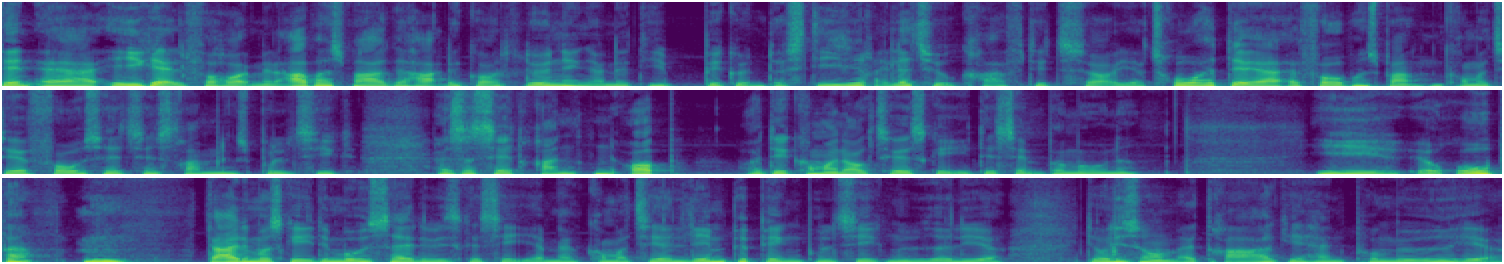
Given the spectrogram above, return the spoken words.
den er ikke alt for høj, men arbejdsmarkedet har det godt. Lønningerne de er begyndt at stige relativt kraftigt, så jeg tror, at det er, at Forbundsbanken kommer til at fortsætte sin stramningspolitik, altså sætte renten op, og det kommer nok til at ske i december måned. I Europa, mm, der er det måske det modsatte, vi skal se, at man kommer til at lempe pengepolitikken yderligere. Det var ligesom, at Draghi han på møde her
